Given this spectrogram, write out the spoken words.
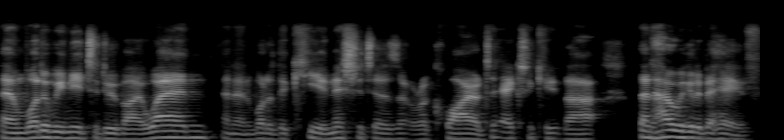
Then what do we need to do by when? And then what are the key initiatives that are required to execute that? Then how are we going to behave?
